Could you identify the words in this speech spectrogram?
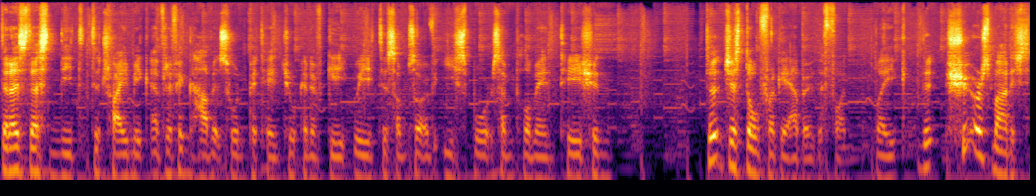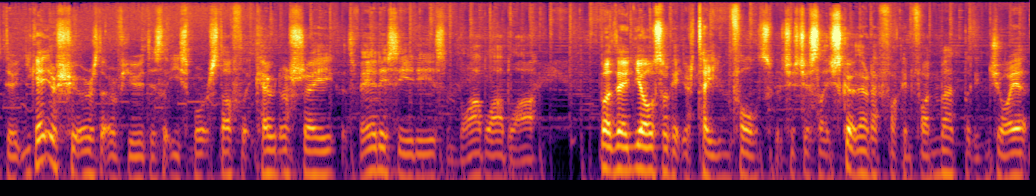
there is this need to try and make everything have its own potential kind of gateway to some sort of esports implementation. Ju- Just don't forget about the fun. Like the shooters manage to do it. You get your shooters that are viewed as like esports stuff, like Counter Strike. It's very serious and blah blah blah. But then you also get your Titanfalls, which is just like just go out there and have fucking fun, man. Like enjoy it,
